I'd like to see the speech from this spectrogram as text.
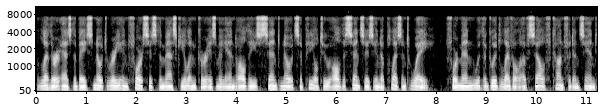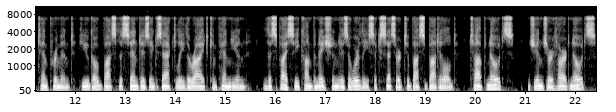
Leather as the base note reinforces the masculine charisma, and all these scent notes appeal to all the senses in a pleasant way. For men with a good level of self confidence and temperament, Hugo Boss the scent is exactly the right companion. The spicy combination is a worthy successor to Boss Bottled. Top notes ginger hard notes,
